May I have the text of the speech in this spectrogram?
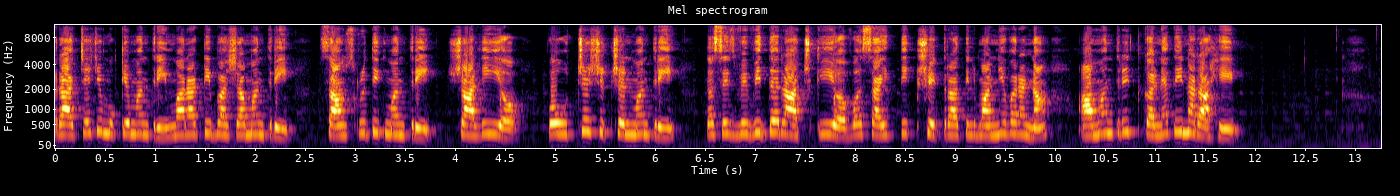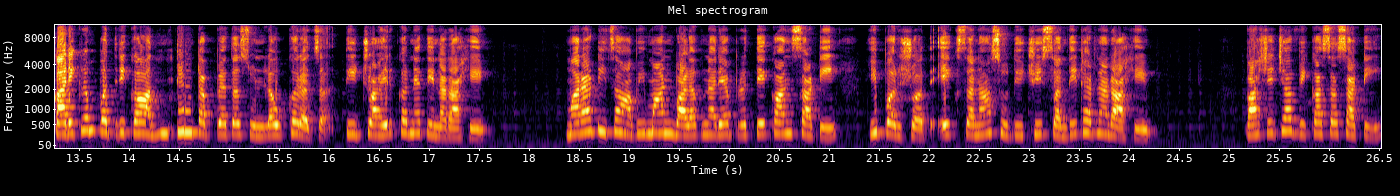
राज्याचे मुख्यमंत्री मराठी भाषा मंत्री सांस्कृतिक मंत्री शालेय व उच्च शिक्षण मंत्री तसेच विविध राजकीय व साहित्यिक क्षेत्रातील मान्यवरांना आमंत्रित करण्यात येणार आहे. कार्यक्रम पत्रिका अंतिम टप्प्यात असून लवकरच ती जाहीर करण्यात येणार आहे. मराठीचा अभिमान बाळगणाऱ्या प्रत्येकांसाठी ही परिषद एक सणासुदीची संधी ठरणार आहे. भाषेच्या विकासासाठी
